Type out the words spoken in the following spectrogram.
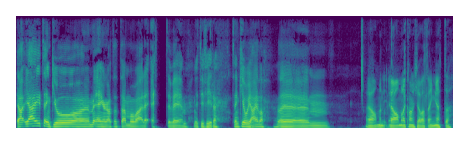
Ja, jeg tenker jo med en gang at dette må være etter VM 94. Tenker jo jeg, da. Um, Ja, men, ja, men det kan ikke ha vært lenge etter.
